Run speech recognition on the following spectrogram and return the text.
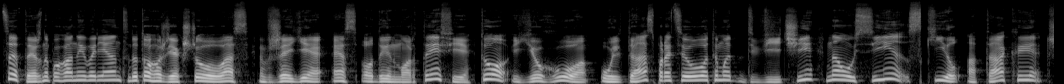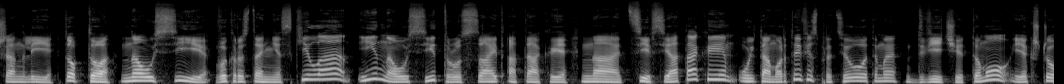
Це теж непоганий варіант. До того ж, якщо у вас вже є S1 Мортефі, то його ульта спрацьовуватиме двічі на усі скіл атаки Чанлі, тобто на усі використання скіла і на усі трусайт атаки. На ці всі атаки ульта Мортефі спрацьовуватиме двічі. Тому, якщо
